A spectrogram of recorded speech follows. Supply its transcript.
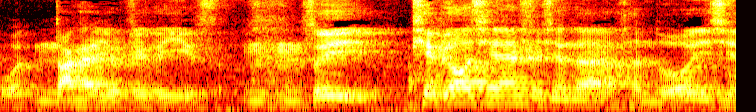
我大概就这个意思。嗯哼所以贴标签是现在很多一些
